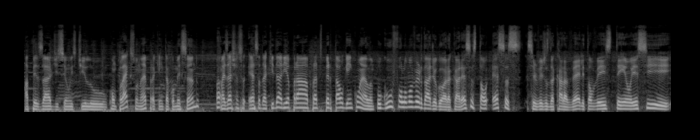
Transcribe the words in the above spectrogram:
apesar de ser um estilo complexo, né, Pra quem tá começando. Mas acho essa- essa daqui daria pra, pra despertar alguém com ela. O Gu falou uma verdade agora, cara. Essas, tal, essas cervejas da Caravelli talvez tenham esse,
